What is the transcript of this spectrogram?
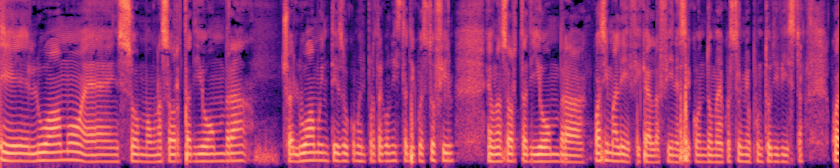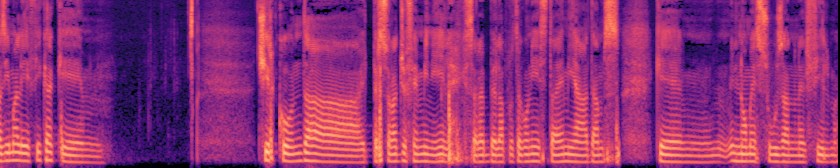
e l'uomo è insomma una sorta di ombra, cioè l'uomo inteso come il protagonista di questo film è una sorta di ombra quasi malefica alla fine, secondo me, questo è il mio punto di vista, quasi malefica che circonda il personaggio femminile, che sarebbe la protagonista Amy Adams, che mm, il nome è Susan nel film.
